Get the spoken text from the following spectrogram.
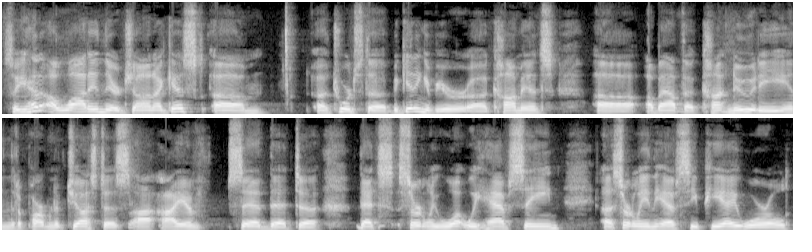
So you had a lot in there, John. I guess um, uh, towards the beginning of your uh, comments uh, about the continuity in the Department of Justice, I, I have said that uh, that's certainly what we have seen, uh, certainly in the FCPA world.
